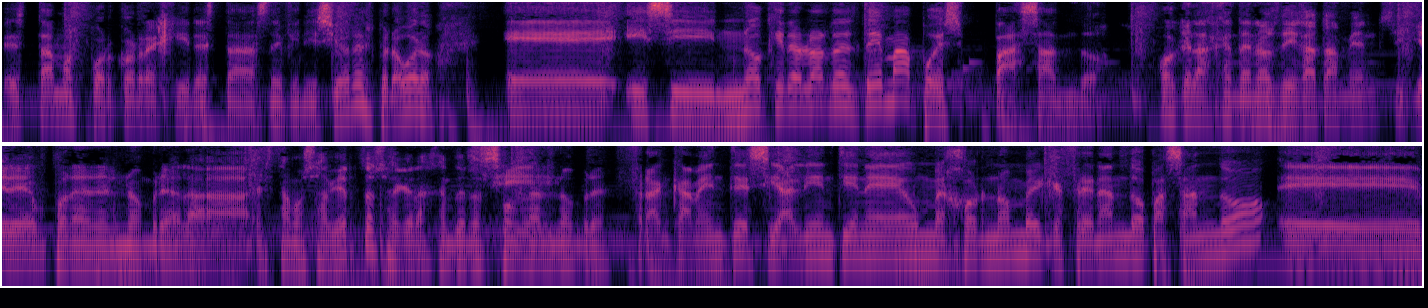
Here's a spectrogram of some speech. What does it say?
Estamos por corregir estas definiciones, pero bueno. Eh, y si no quiere hablar del tema, pues pasando. O que la gente nos diga también si quiere poner el nombre a la. Estamos abiertos a que la gente nos Sí, ponga el nombre. Francamente, si alguien tiene un mejor nombre que frenando pasando, eh,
